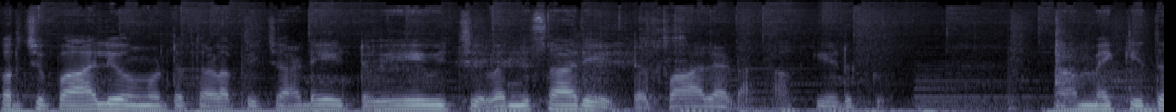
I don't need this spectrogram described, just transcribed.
കുറച്ച് പാലും അങ്ങോട്ട് തിളപ്പിച്ച് അടയിട്ട് വേവിച്ച് പഞ്ചസാരയിട്ട് പാലട ആക്കിയെടുക്കും അമ്മയ്ക്കിത്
